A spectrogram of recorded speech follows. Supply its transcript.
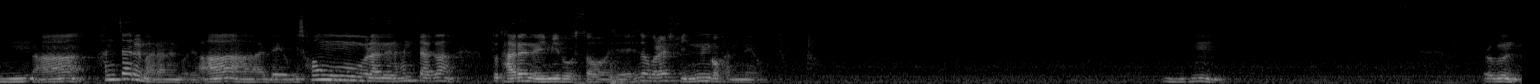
음, 아, 한자를 말하는 거래요. 아, 아, 네, 여기 성우라는 한자가 또 다른 의미로서 이제 해석을 할 수 있는 것 같네요. 음흠. 여러분,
